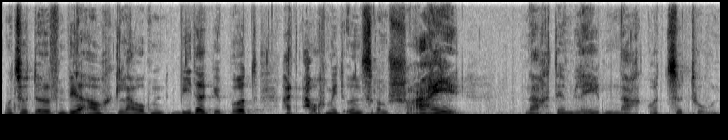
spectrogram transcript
Und so dürfen wir auch glauben, Wiedergeburt hat auch mit unserem Schrei nach dem Leben, nach Gott zu tun.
